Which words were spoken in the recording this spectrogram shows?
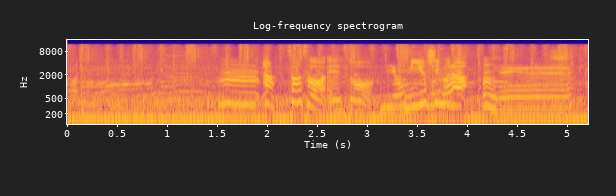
かな。うーん。あそうそう。えっ、と三好村。うん。へー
